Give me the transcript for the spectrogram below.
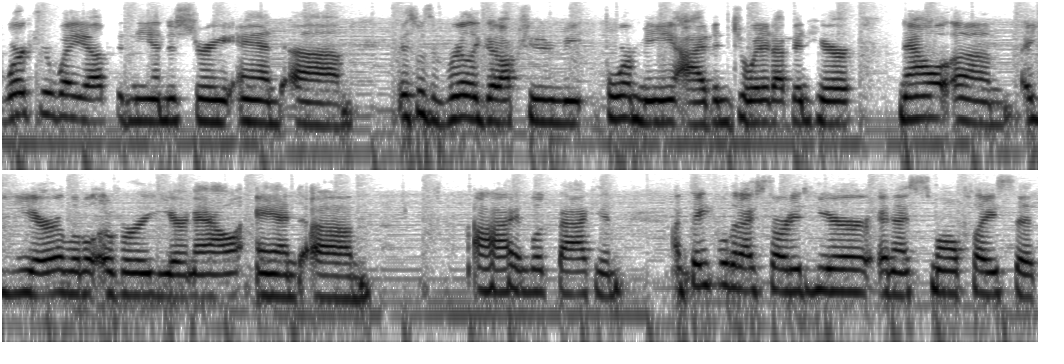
work your way up in the industry, and um, this was a really good opportunity for me. I've enjoyed it. I've been here now um, a year, a little over a year now, and um, I look back and I'm thankful that I started here in a small place that,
